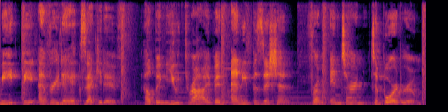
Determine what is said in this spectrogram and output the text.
Meet the Everyday Executive, helping you thrive in any position, from intern to boardroom.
